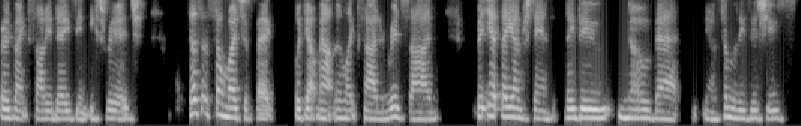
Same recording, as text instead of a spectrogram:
Red Bank, Soddy Daisy, and East Ridge doesn't so much affect Lookout Mountain and Lakeside and Ridgeside, but yet they understand. They do know that you know some of these issues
